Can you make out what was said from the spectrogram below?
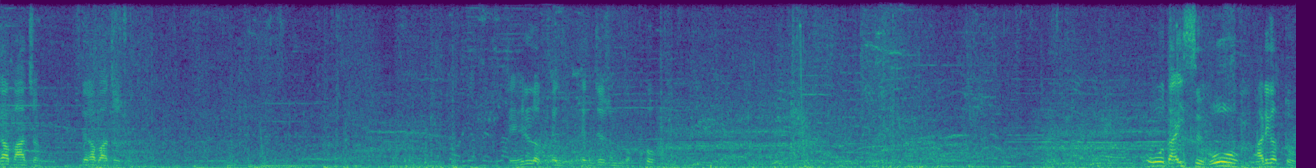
내가 맞아. 내가 맞아줘. 내 힐러 벤, 벤제 좀 넣고. 오 나이스. 오 아리가또.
